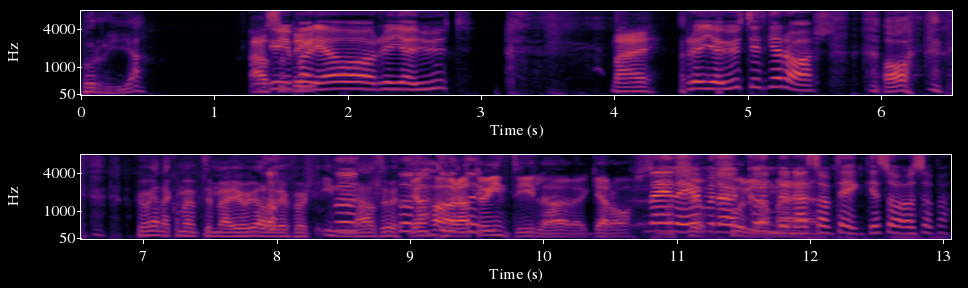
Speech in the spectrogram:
börja? Du Alltså kan ju det, börja att röja ut. Nej, Röja ut ditt garage. Ja, du får gärna komma hem till mig och göra det först innan. Så, Då- Jag hör att du inte gillar garage Nej, är nej, fulla kunderna med... som tänker så och så bara,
